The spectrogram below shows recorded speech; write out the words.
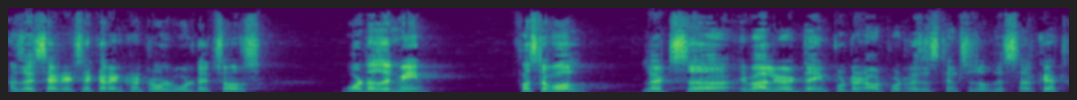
as I said it is a current controlled voltage source. What does it mean? First of all, let us uh, evaluate the input and output resistances of this circuit.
